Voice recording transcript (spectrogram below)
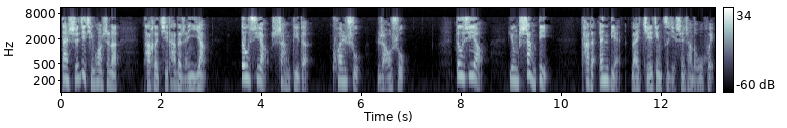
但实际情况是呢，他和其他的人一样，都需要上帝的宽恕、饶恕，都需要用上帝。他的恩典来洁净自己身上的污秽，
